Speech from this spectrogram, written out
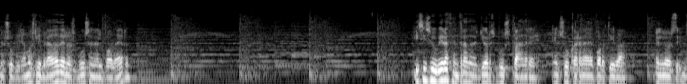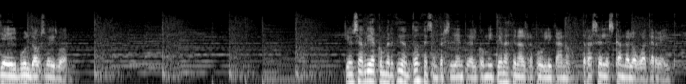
¿Nos hubiéramos librado de los Bush en el poder? ¿Y si se hubiera centrado George Bush padre en su carrera deportiva en los Yale Bulldogs Baseball? ¿Quién se habría convertido entonces en presidente del Comité Nacional Republicano tras el escándalo Watergate?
